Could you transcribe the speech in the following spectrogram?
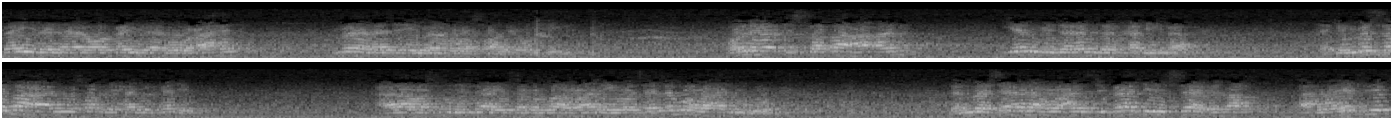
بيننا وبينه عهد ما ندري ما هو صالح فيه. هنا استطاع أن يلمد لمزا خفيفا لكن ما استطاع أن يصرح بالكذب. على رسول الله صلى الله عليه وسلم وهو عدوه لما سأله عن صفاته السابقة أهو يكذب؟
